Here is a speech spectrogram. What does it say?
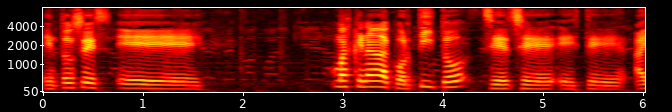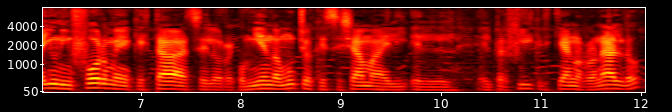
Entonces, eh, más que nada cortito, se, este, hay un informe que está, se lo recomiendo a muchos, que se llama el, el perfil Cristiano Ronaldo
